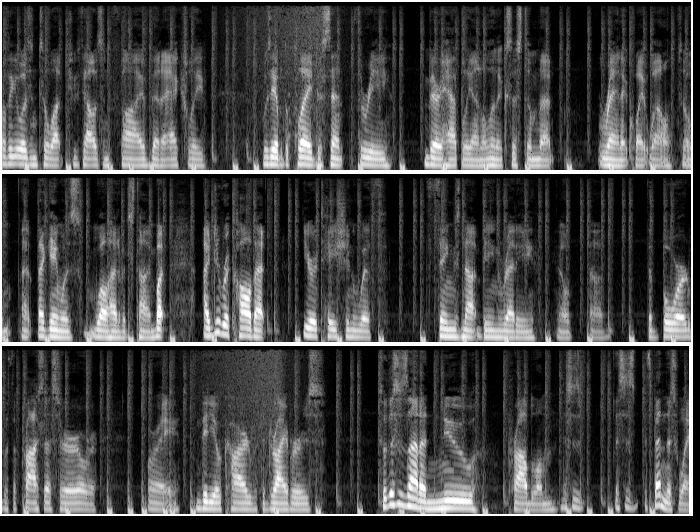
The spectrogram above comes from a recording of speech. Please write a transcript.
I don't think it was until about 2005 that I actually was able to play Descent 3 very happily on a Linux system that ran it quite well. So that, that game was well ahead of its time. But I do recall that irritation with things not being ready. You know, uh, the board with the processor or or a video card with the drivers. So this is not a new problem. This is this is it's been this way.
